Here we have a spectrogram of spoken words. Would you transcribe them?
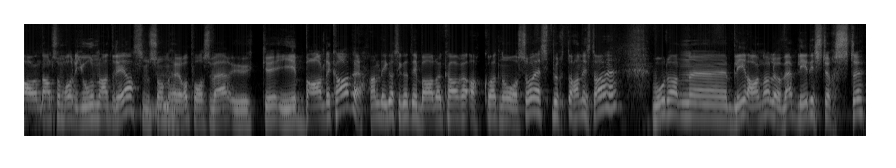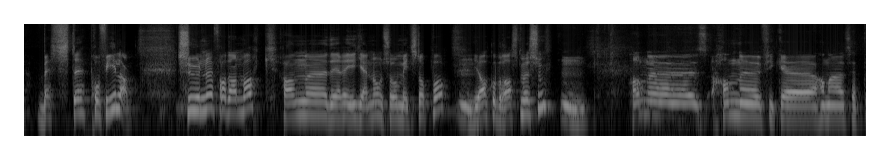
Arendalsområdet, Jon Andreassen, som Mm. hører på oss hver uke i badekaret. Han ligger sikkert i badekaret akkurat nå også. Jeg spurte han i stad hvordan eh, blir Arendal, og hvem blir de største, beste profilene? Sune fra Danmark, han eh, dere gikk gjennom som midtstopper. Mm. Jakob Rasmussen. Han, eh, han eh, fikk Han har sett,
